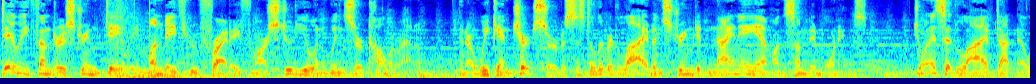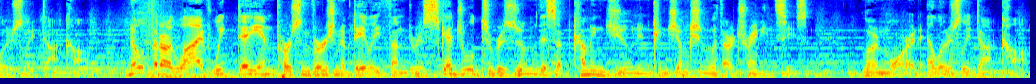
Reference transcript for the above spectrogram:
Daily Thunder is streamed daily, Monday through Friday, from our studio in Windsor, Colorado. And our weekend church service is delivered live and streamed at 9 a.m. on Sunday mornings. Join us at live.ellerslie.com. Note that our live weekday in person version of Daily Thunder is scheduled to resume this upcoming June in conjunction with our training season. Learn more at ellerslie.com.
